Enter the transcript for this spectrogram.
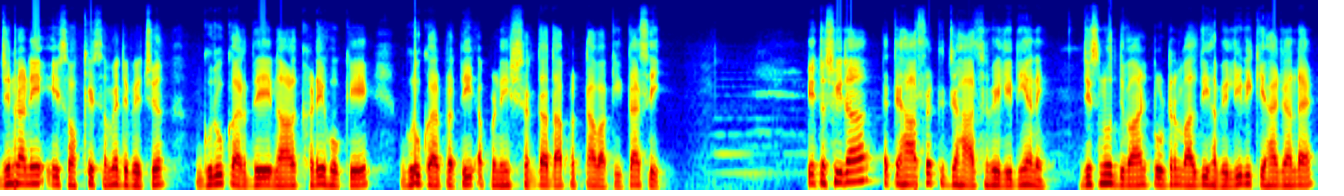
ਜਿਨ੍ਹਾਂ ਨੇ ਇਸ ਔਖੇ ਸਮੇਂ ਦੇ ਵਿੱਚ ਗੁਰੂ ਘਰ ਦੇ ਨਾਲ ਖੜੇ ਹੋ ਕੇ ਗੁਰੂ ਘਰ ਪ੍ਰਤੀ ਆਪਣੀ ਸ਼ਰਧਾ ਦਾ ਪ੍ਰਗਟਾਵਾ ਕੀਤਾ ਸੀ। ਇਹ ਤਸਵੀਰਾਂ ਇਤਿਹਾਸਕ ਜਹਾਜ਼ ਹਵੇਲੀ ਦੀਆਂ ਨੇ, ਜਿਸ ਨੂੰ ਦੀਵਾਨ ਟੋਡਰਮਲ ਦੀ ਹਵੇਲੀ ਵੀ ਕਿਹਾ ਜਾਂਦਾ ਹੈ।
